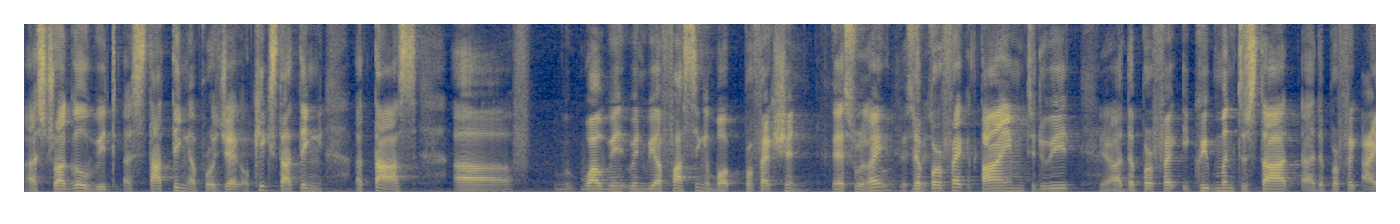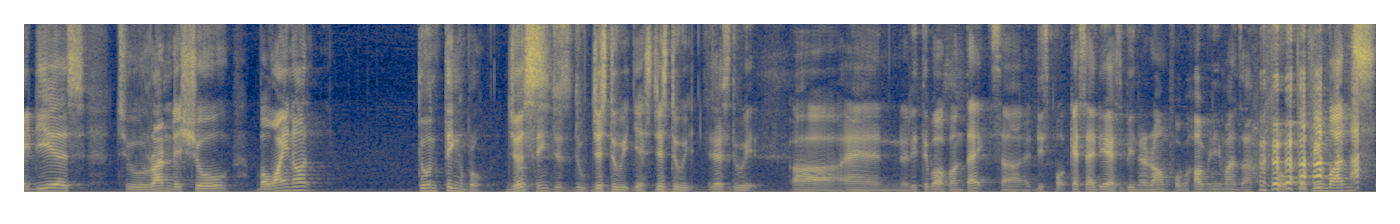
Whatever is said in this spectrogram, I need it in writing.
uh, struggle with uh, starting a project or kickstarting a task uh, while we, when we are fussing about perfection. That's true, right? That's the true. perfect time to do it, Yeah. uh, the perfect equipment to start, uh, the perfect ideas to run the show. But why not? Don't think, bro. Just think, just do. Just do it. Yes, just do it. Just do it. Uh, and a little bit of context. Uh, this podcast idea has been around for how many months? Uh? for, for a few months.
